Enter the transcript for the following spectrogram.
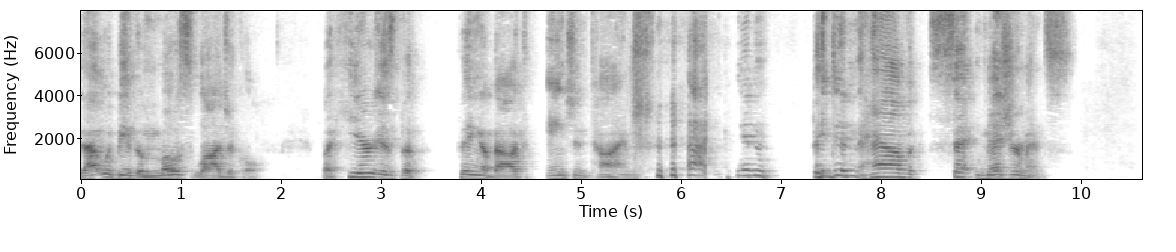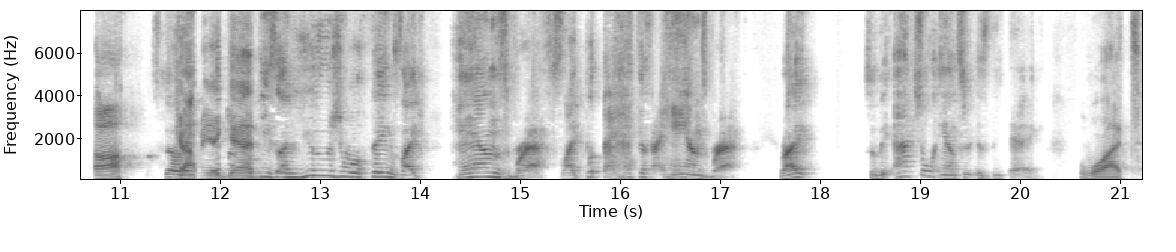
That would be the most logical. But here is the thing about ancient times. didn't they didn't have set measurements. Oh, so got me again. These unusual things like hands breaths. Like what the heck is a hands breath? Right? So the actual answer is the egg. What?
